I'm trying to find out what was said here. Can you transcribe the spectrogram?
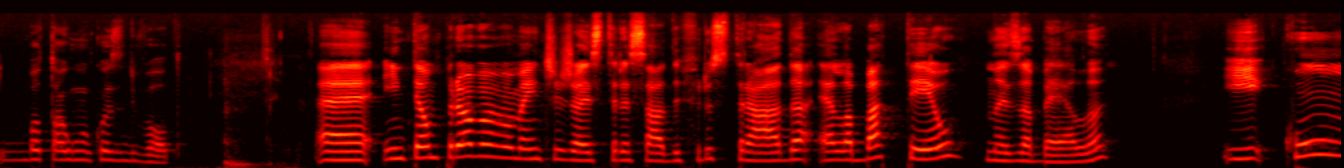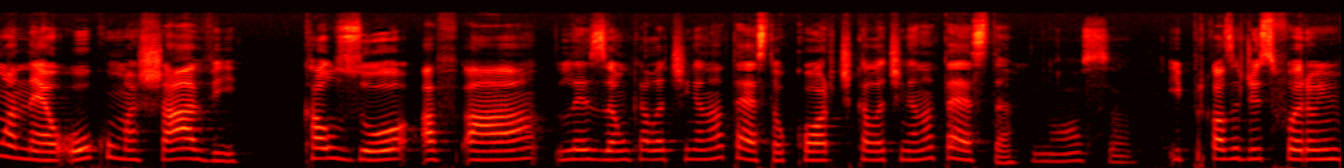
botar alguma coisa de volta. É, então, provavelmente já estressada e frustrada, ela bateu na Isabela e, com um anel ou com uma chave, causou a, a lesão que ela tinha na testa, o corte que ela tinha na testa. Nossa. E por causa disso foram en-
